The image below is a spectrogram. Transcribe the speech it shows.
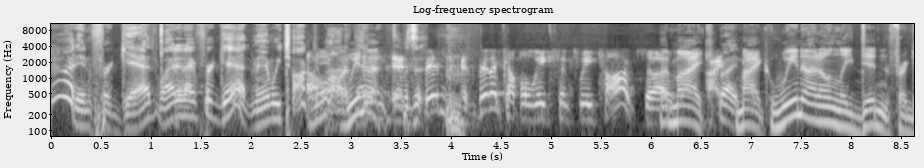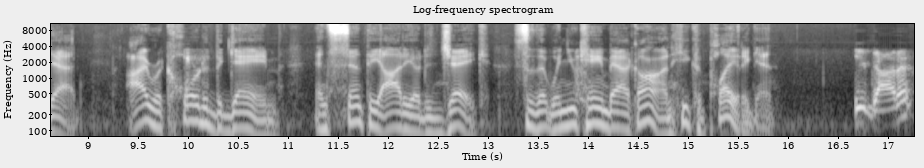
No, I didn't forget. Why did I forget, man? We talked oh, about we it. Not, it's, it been, it's been a couple weeks since we talked. So but Mike, right. Mike, we not only didn't forget, I recorded the game and sent the audio to Jake so that when you came back on, he could play it again. You got it?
